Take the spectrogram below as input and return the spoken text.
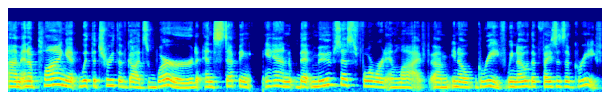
um, and applying it with the truth of God's word and stepping in that moves us forward in life. Um, you know, grief, we know the phases of grief.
